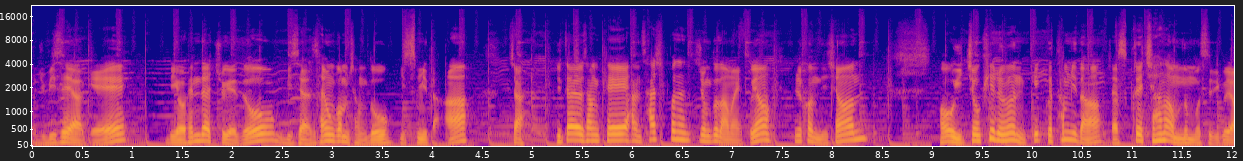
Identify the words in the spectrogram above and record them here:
아주 미세하게 리어 핸들 쪽에도 미세한 사용감 정도 있습니다. 자, 뒷타이어 상태 한 40% 정도 남아 있고요. 휠 컨디션. 어, 이쪽 휠은 깨끗합니다. 자, 스크래치 하나 없는 모습이고요.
